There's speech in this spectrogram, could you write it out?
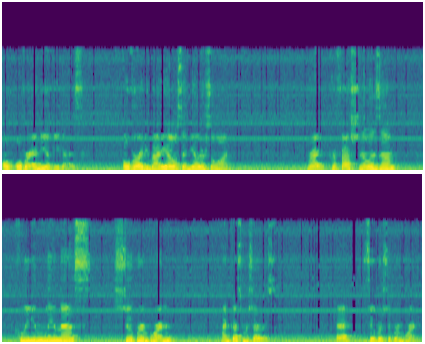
over any of you guys, over anybody else, any other salon? Right? Professionalism, cleanliness, super important, and customer service. Okay? Super, super important.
